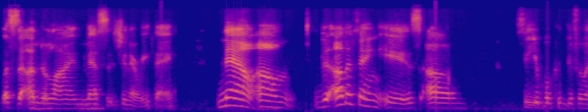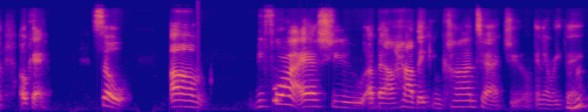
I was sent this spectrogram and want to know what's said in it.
what's the underlying mm-hmm. message and everything. Now, um, the other thing is, um, see your book in different. Okay, so um, before I ask you about how they can contact you and everything, mm-hmm.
